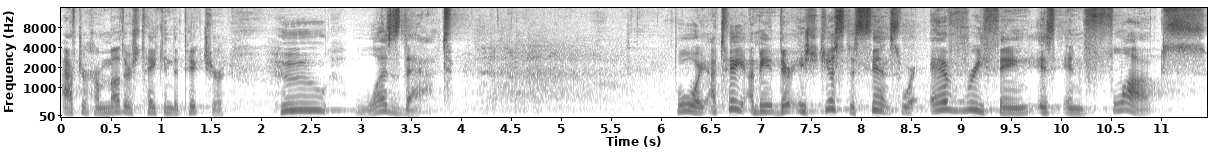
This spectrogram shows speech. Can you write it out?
after her mother's taken the picture, Who was that? Boy, I tell you, I mean, there is just a sense where everything is in flux,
